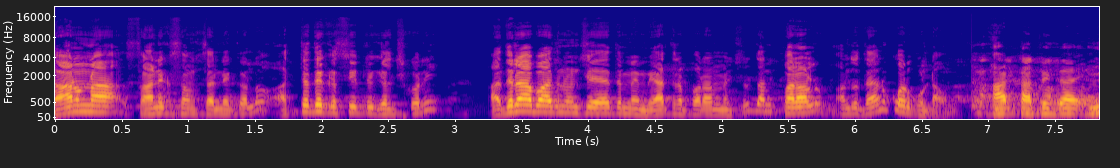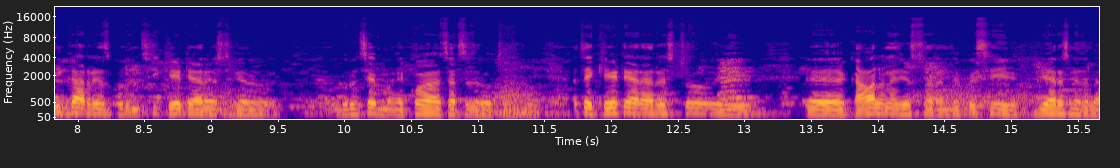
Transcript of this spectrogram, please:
రానున్న స్థానిక సంస్థ ఎన్నికల్లో అత్యధిక సీట్లు గెలుచుకొని ఆదిలాబాద్ నుంచి ఏదైతే మేము యాత్ర ప్రారంభించామో దానికి ఫలాలు అందుతాయని కోరుకుంటా ఉన్నాం. హాట్ టాపిక్గా ఈ కార్ రేస్ గురించి కేటీఆర్ అరెస్ట్ గారు- గురించే ఎక్కువ చర్చ జరుగుతుంది. అయితే కేటీఆర్ అరెస్టు ఇది కావాలనే చేస్తున్నారని చెప్పేసి బీఆర్ఎస్ నేతలు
